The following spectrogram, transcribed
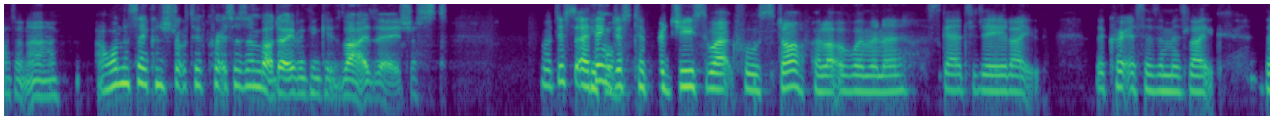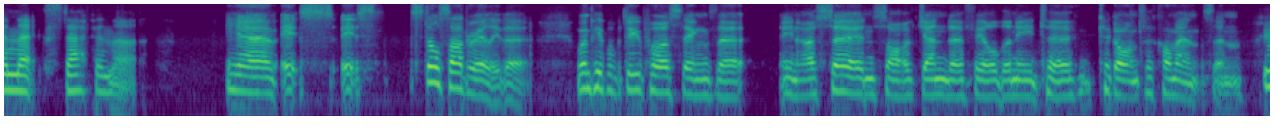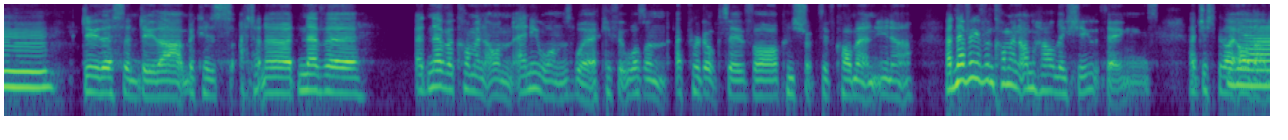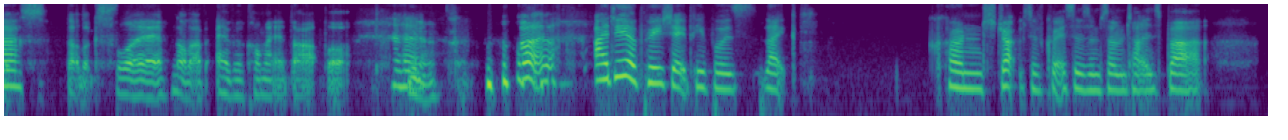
I don't know. I want to say constructive criticism, but I don't even think it's that, is it? It's just Well, just I People- think just to produce work full stop, a lot of women are scared to do. Like the criticism is like the next step in that. Yeah, it's it's still sad really that when people do post things that you know a certain sort of gender feel the need to to go onto comments and Mm, do this and do that because I don't know I'd never I'd never comment on anyone's work if it wasn't a productive or constructive comment you know? I'd never even comment on how they shoot things. I'd just be like oh that looks that looks slay not that I've ever commented that but you know well, I do appreciate people's like constructive criticism sometimes, but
